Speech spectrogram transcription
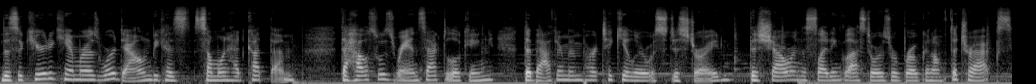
The security cameras were down because someone had cut them. The house was ransacked looking. The bathroom, in particular, was destroyed. The shower and the sliding glass doors were broken off the tracks.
